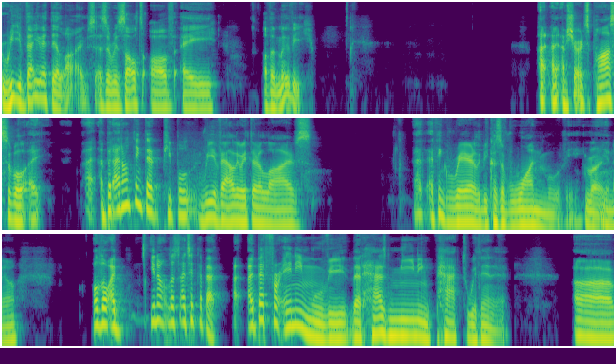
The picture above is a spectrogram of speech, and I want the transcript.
reevaluate their lives as a result of a of a movie? I, I'm sure it's possible. I, but I don't think that people reevaluate their lives. I, I think rarely because of one movie, Right. You know, although I, you know, let's I take that back. I, I bet for any movie that has meaning packed within it, uh,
